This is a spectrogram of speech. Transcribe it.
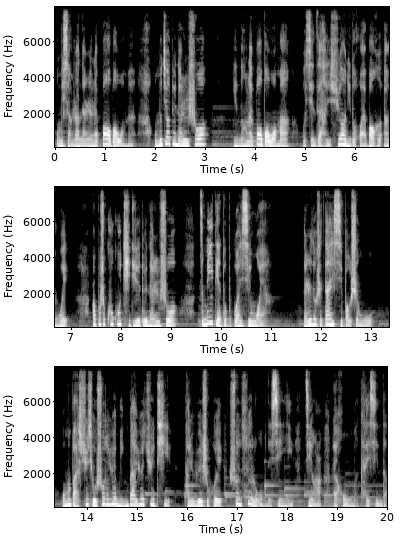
我们想让男人来抱抱我们，我们就要对男人说：“你能来抱抱我吗？我现在很需要你的怀抱和安慰。”而不是哭哭啼啼的对男人说：“怎么一点都不关心我呀？”男人都是单细胞生物，我们把需求说的越明白越具体。他就越是会顺遂了我们的心意，进而来哄我们开心的。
